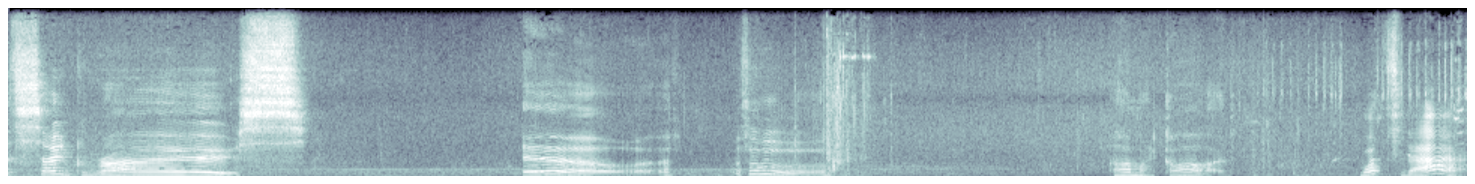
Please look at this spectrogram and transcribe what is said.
That's so gross. Ew. Ooh. Oh my god. What's that?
